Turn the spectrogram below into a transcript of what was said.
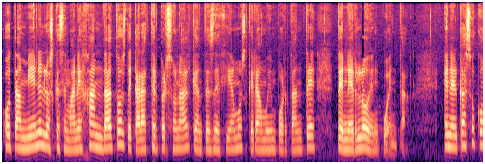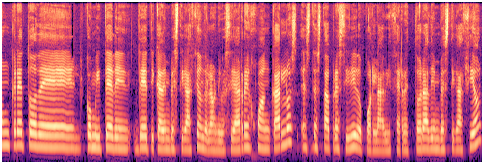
o también en los que se manejan datos de carácter personal, que antes decíamos que era muy importante tenerlo en cuenta. En el caso concreto del Comité de, Ética de Investigación de la Universidad Rey Juan Carlos, este está presidido por la vicerrectora de investigación,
